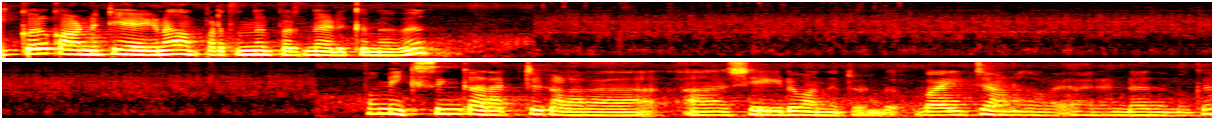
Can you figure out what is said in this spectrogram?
ഈക്വൽ ക്വാണ്ടിറ്റി ആയിരിക്കണം അപ്പുറത്തുനിന്ന് ഇപ്പുറത്തുനിന്ന് എടുക്കുന്നത്. അപ്പോൾ മിക്സിങ് കറക്റ്റ് കളർ ഷെയ്ഡ് വന്നിട്ടുണ്ട്. വൈറ്റ് ആണ് വരേണ്ടത് നമുക്ക്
